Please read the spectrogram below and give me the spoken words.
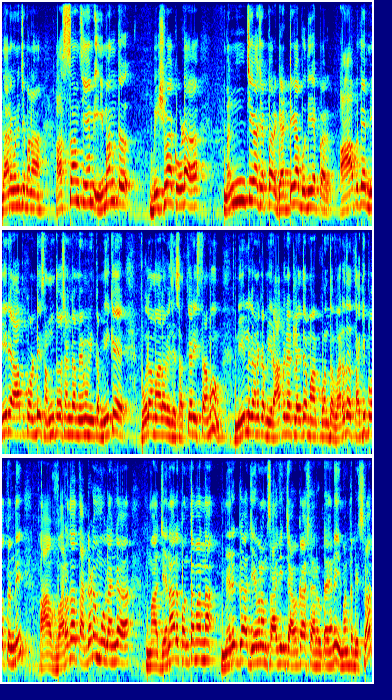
దాని గురించి మన అస్సాం సీఎం హిమంత్ బిశ్వా కూడా మంచిగా చెప్పారు గట్టిగా బుద్ధి చెప్పారు. ఆపితే మీరే ఆపుకోండి సంతోషంగా మేము ఇంకా మీకే పూలమాల వేసి సత్కరిస్తాము. నీళ్ళు కనుక మీరు ఆపినట్లయితే మాకు కొంత వరద తగ్గిపోతుంది. ఆ వరద తగ్గడం మూలంగా మా జనాలు కొంతమన్నా మెరుగ్గా జీవనం సాగించే అవకాశాలు ఉంటాయని హిమంత బిశ్వ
